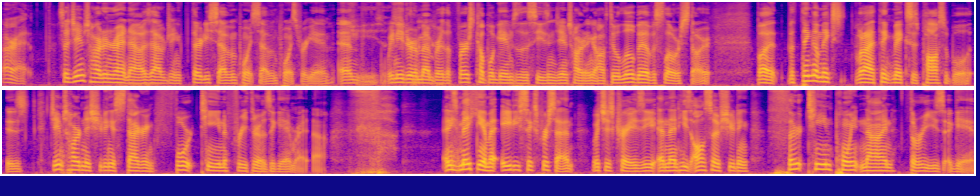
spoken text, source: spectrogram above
All right. So James Harden right now is averaging 37.7 points per game. And Jesus. we need to remember the first couple games of the season James Harden got off to a little bit of a slower start. But the thing that makes what I think makes this possible is James Harden is shooting a staggering 14 free throws a game right now. And he's making them at 86%, which is crazy. And then he's also shooting 13.9 threes a game.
